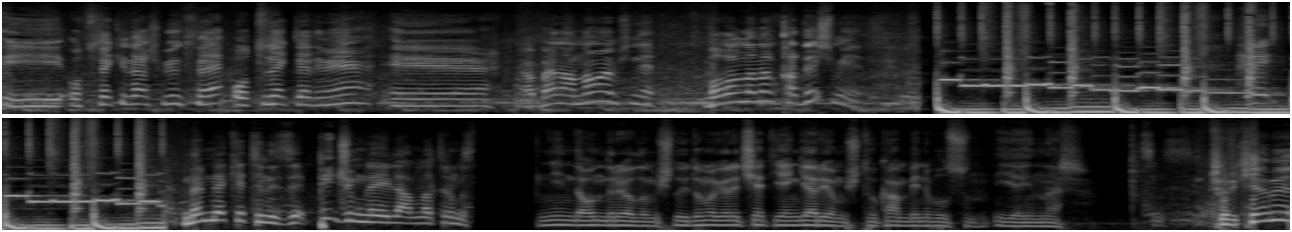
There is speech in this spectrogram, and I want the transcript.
Ee, 38 yaş büyükse 30 ekledi mi? Ee, ya ben anlamadım şimdi. Babamla ben kardeş miyiz? Memleketinizi bir cümleyle anlatır mısın? Nin de 10 lira yollamış. Duyduğuma göre chat yenge arıyormuş. Tukan beni bulsun. İyi yayınlar. Türkiye mi?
